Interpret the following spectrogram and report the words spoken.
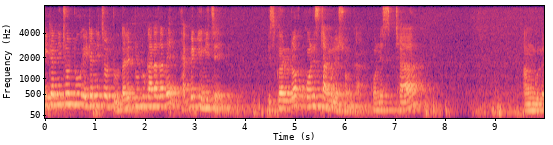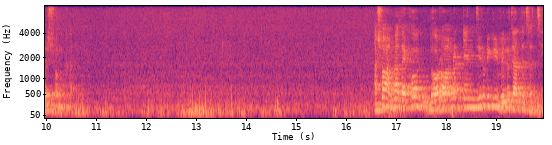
এইটার নিচেও টু এইটার নিচেও টু তাহলে টু টু কাটা যাবে, থাকবে কি নিচে? স্কোয়ার রুট অফ কনিষ্ঠ আঙ্গুলের সংখ্যা, কনিষ্ঠা আঙ্গুলের সংখ্যা। আসো, আমরা দেখো, ধরো, আমরা টেন জিরো ডিগ্রির ভ্যালু জানতে চাচ্ছি।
